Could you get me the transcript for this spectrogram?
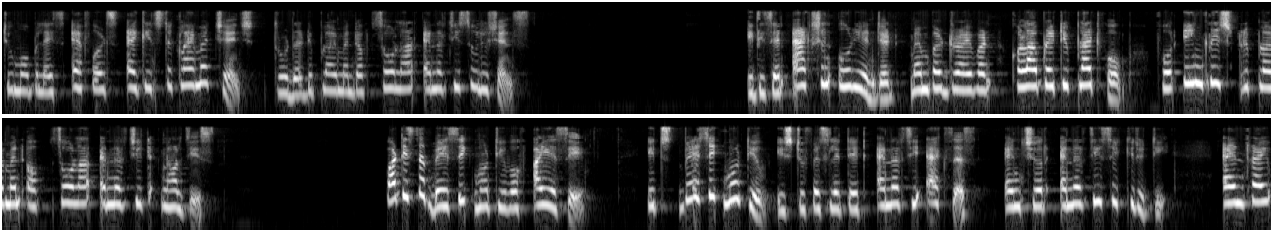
to mobilize efforts against climate change through the deployment of solar energy solutions. It is an action-oriented, member-driven, collaborative platform for increased deployment of solar energy technologies. What is the basic motive of ISA? Its basic motive is to facilitate energy access, ensure energy security, and drive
